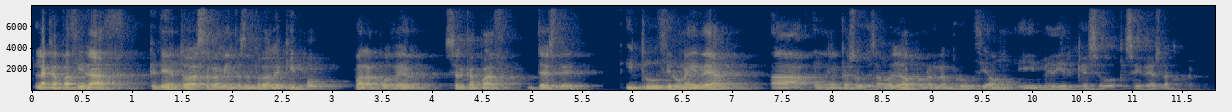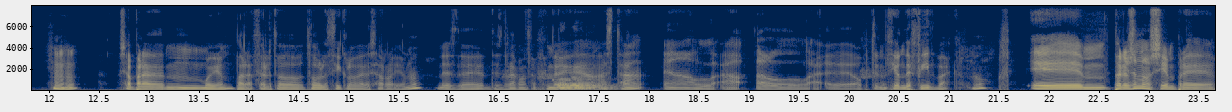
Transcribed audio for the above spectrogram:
la capacidad, que tiene todas las herramientas dentro del equipo para poder ser capaz desde introducir una idea a, en el caso del desarrollo, a ponerla en producción y medir que, eso, que esa idea es la correcta. O sea, para, mm, muy bien, para hacer todo, todo el ciclo de desarrollo, ¿no? Desde, desde la concepción de la idea hasta el- eh, obtención de feedback, ¿no? Eh, pero eso no siempre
